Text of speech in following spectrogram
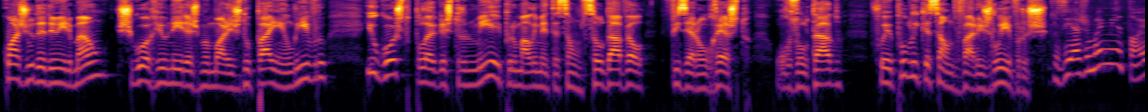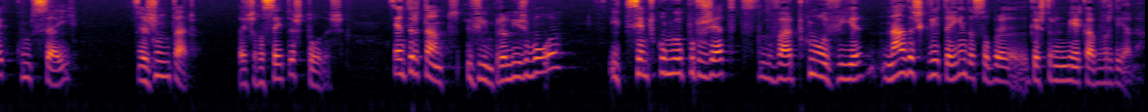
Com a ajuda de um irmão, chegou a reunir as memórias do pai em livro e o gosto pela gastronomia e por uma alimentação saudável fizeram o resto. O resultado foi a publicação de vários livros. Entusiasmei-me, então é que comecei a juntar as receitas todas. Entretanto, vim para Lisboa e sempre com o meu projeto de levar, porque não havia nada escrito ainda sobre a gastronomia cabo-verdiana.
